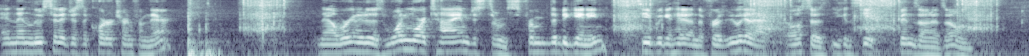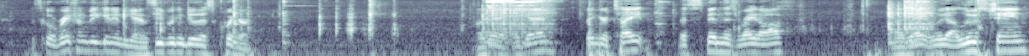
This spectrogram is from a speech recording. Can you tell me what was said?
and then loosen it just a quarter turn from there. Now we're gonna do this one more time, just from, from the beginning. See if we can hit it on the first, look at that. Also, you can see it spins on its own. Let's go right from the beginning again. See if we can do this quicker. Okay, again, finger tight. Let's spin this right off. Okay, we got loose chain.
